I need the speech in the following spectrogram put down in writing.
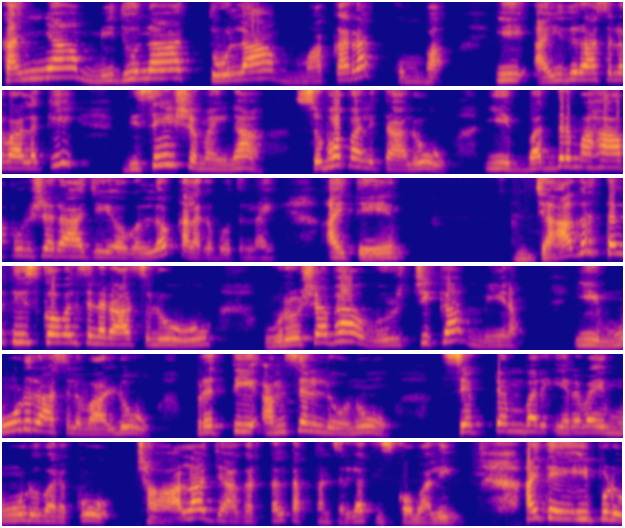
కన్యా మిథున తుల మకర కుంభ. ఈ ఐదు రాశుల వాళ్ళకి విశేషమైన శుభ ఫలితాలు ఈ భద్ర మహాపురుష రాజయోగంలో కలగబోతున్నాయి. అయితే జాగ్రత్తలు తీసుకోవలసిన రాశులు వృషభ వృచ్చిక మీనం. ఈ మూడు రాశుల వాళ్ళు ప్రతి అంశంలోనూ సెప్టెంబర్ ఇరవై మూడు వరకు చాలా జాగ్రత్తలు తప్పనిసరిగా తీసుకోవాలి. అయితే ఇప్పుడు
